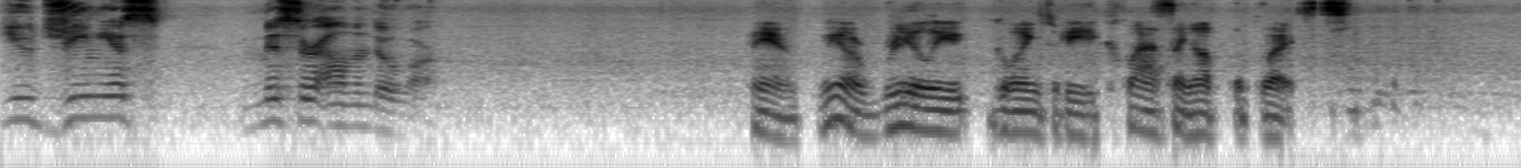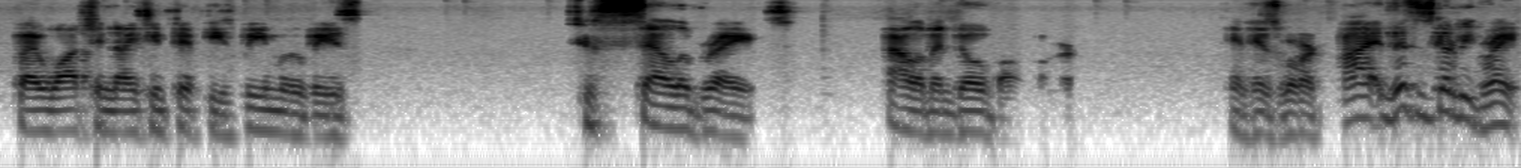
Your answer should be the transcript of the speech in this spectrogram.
you genius, Mr. Almodovar. Man, we are really going to be classing up the place by watching 1950s B movies to celebrate Almodovar and his work. I, this is going to be great.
